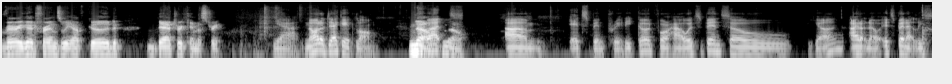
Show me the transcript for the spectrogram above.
very good friends. We have good banter chemistry. Yeah, not a decade long. No, But- no, Um, it's been pretty good for how it's been so young. I don't know. It's been at least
